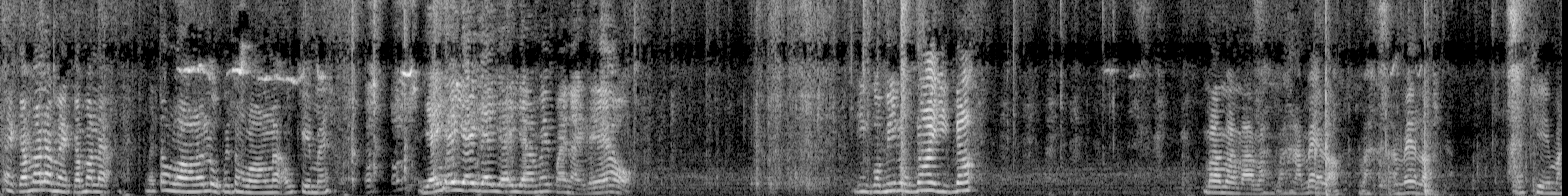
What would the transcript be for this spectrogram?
แม่กลับมาแล้วแม่กลับมาล้วไม่ต้องร้องแล้วลูกไม่ต้องร้องแล้วโอเคไหมยายยายยายยายยายยายไม่ไปไหนแล้วยิ่งกว่ามีลูกน้อยอีกเนาะมามามามามาหาแม่เหรอมาหาแม่เหรอโอเคมา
